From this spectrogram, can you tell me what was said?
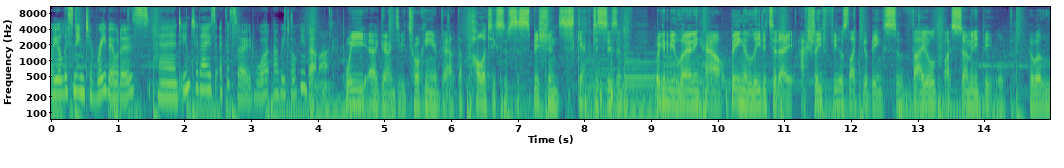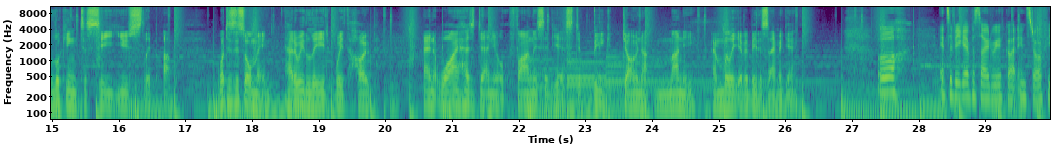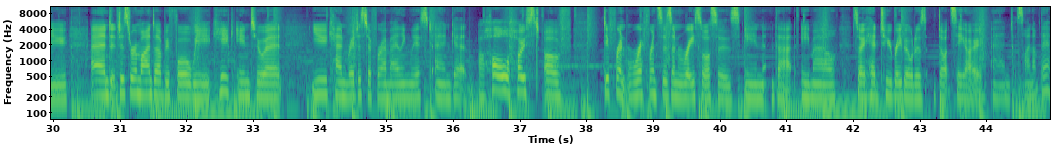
Well, you're listening to Rebuilders, and in today's episode, what are we talking about, Mark? We are going to be talking about the politics of suspicion, skepticism. We're going to be learning how being a leader today actually feels like you're being surveilled by so many people who are looking to see you slip up. What does this all mean? How do we lead with hope? And why has Daniel finally said yes to big donut money? And will he ever be the same again? Oh, it's a big episode we've got in store for you. And just a reminder before we kick into it, you can register for our mailing list and get a whole host of different references and resources in that email. So head to rebuilders.co and sign up there.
